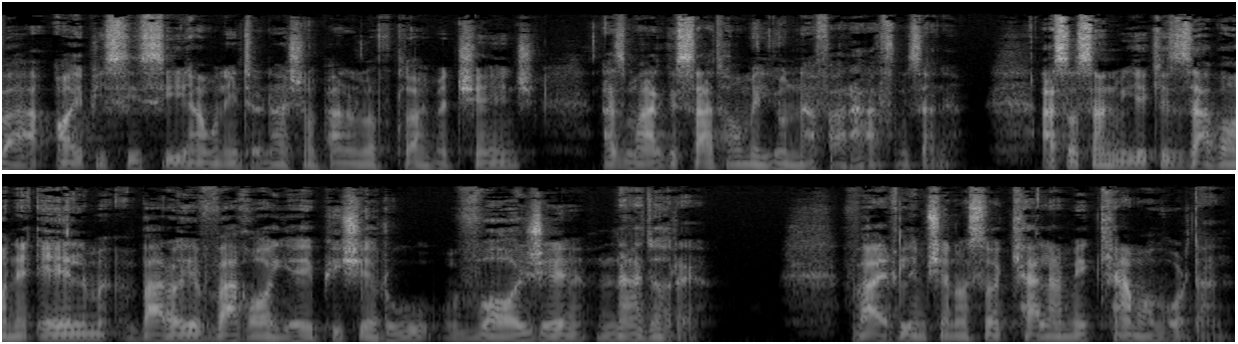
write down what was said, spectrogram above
و IPCC همون International Panel of Climate Change از مرگ صدها میلیون نفر حرف می‌زنه. اساسا میگه که زبان علم برای وقایع پیش رو واژه نداره. و اقلیم شناسا کلمه کم آوردن.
